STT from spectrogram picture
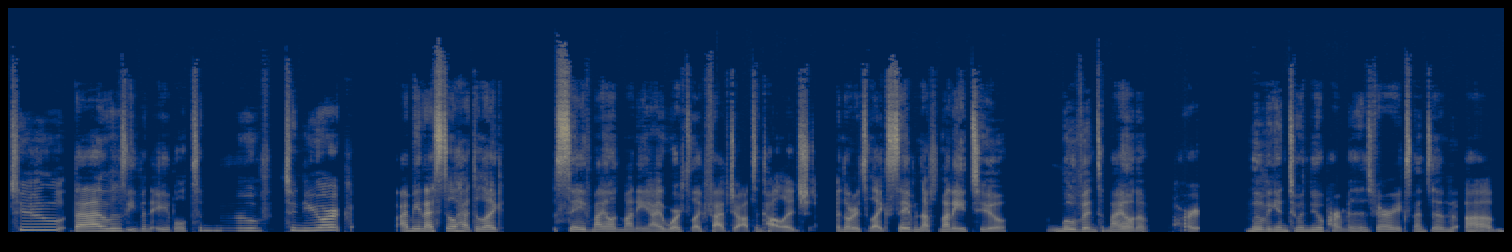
to that I was even able to move to New York. I mean, I still had to like save my own money. I worked like five jobs in college in order to like save enough money to move into my own apartment. Moving into a new apartment is very expensive. Um,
